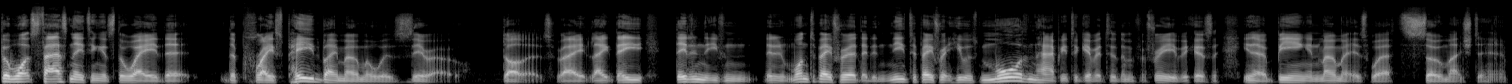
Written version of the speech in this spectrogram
but what's fascinating is the way that the price paid by MoMA was zero dollars, right? Like they they didn't even they didn't want to pay for it. They didn't need to pay for it. He was more than happy to give it to them for free because you know being in MoMA is worth so much to him.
